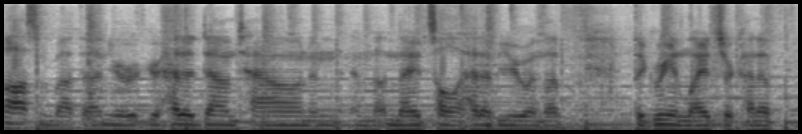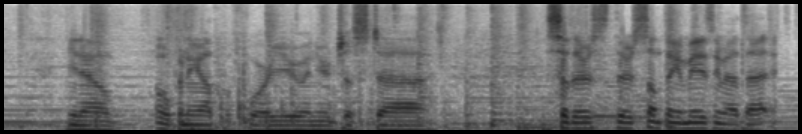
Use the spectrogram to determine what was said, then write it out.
awesome about that. And you're you're headed downtown, and, and the night's all ahead of you, and the the green lights are kind of, you know, opening up before you, and you're just. Uh, so there's there's something amazing about that.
